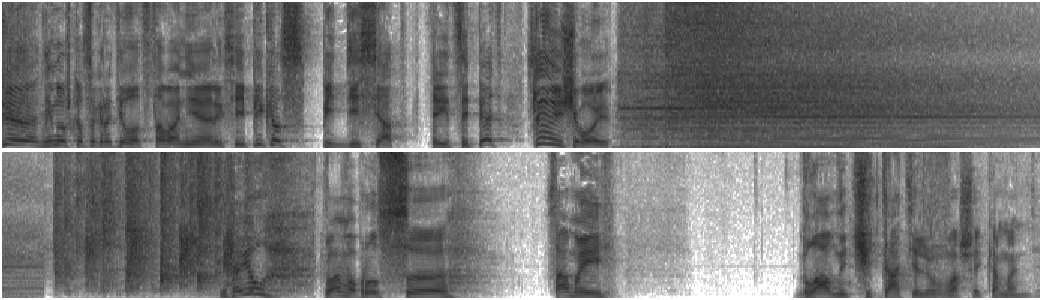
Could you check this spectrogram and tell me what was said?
э, немножко сократил отставание Алексей Пикас. 50-35. Следующий бой. Михаил, к вам вопрос. э, Самый главный читатель в вашей команде.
